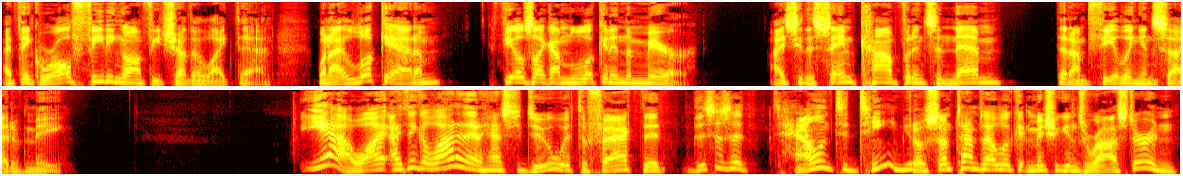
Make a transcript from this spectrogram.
I think we're all feeding off each other like that. When I look at them, it feels like I'm looking in the mirror. I see the same confidence in them that I'm feeling inside of me. Yeah, well, I, I think a lot of that has to do with the fact that this is a talented team. You know, sometimes I look at Michigan's roster and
